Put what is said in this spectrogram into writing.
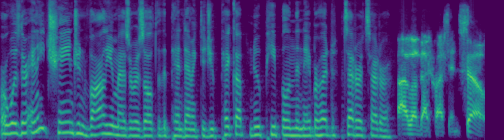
or was there any change in volume as a result of the pandemic? Did you pick up new people in the neighborhood, et cetera, et cetera? I love that question. So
